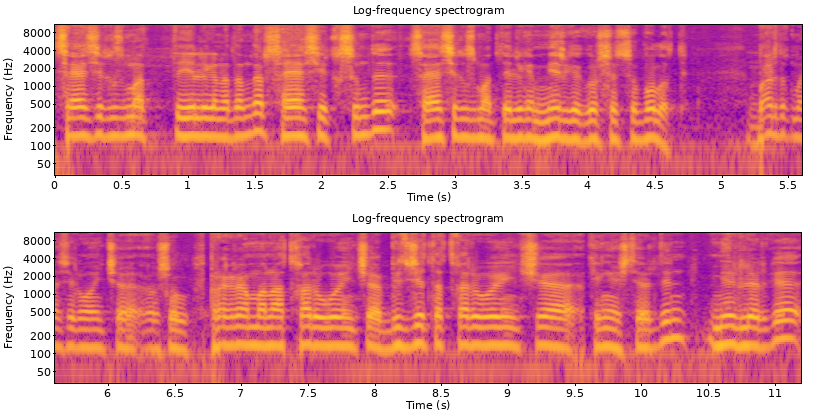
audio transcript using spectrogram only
Саясий кызматты ээлеген адамдар саясий кысымды саясий кызматты ээлеген мэрге көрсөтсө болот. Баардык маселе боюнча ошол программаны аткаруу боюнча бюджет аткаруу боюнча кеңештердин мэрлерге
